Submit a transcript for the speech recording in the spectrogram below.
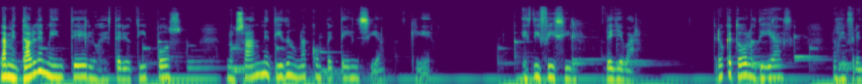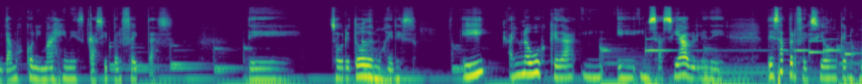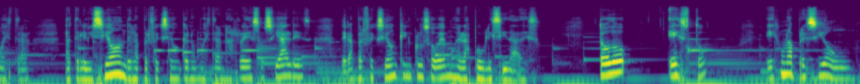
Lamentablemente los estereotipos nos han metido en una competencia que es difícil de llevar. Creo que todos los días nos enfrentamos con imágenes casi perfectas sobre todo de mujeres. Y hay una búsqueda insaciable de, de esa perfección que nos muestra la televisión, de la perfección que nos muestran las redes sociales, de la perfección que incluso vemos en las publicidades. Todo esto es una presión,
